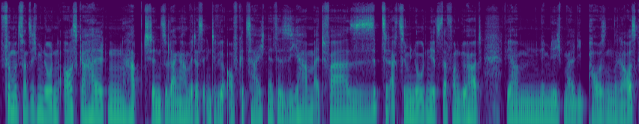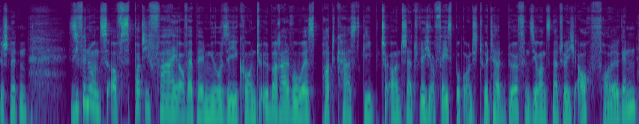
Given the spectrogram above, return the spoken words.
25 Minuten ausgehalten habt, denn so lange haben wir das Interview aufgezeichnet. Sie haben etwa 17, 18 Minuten jetzt davon gehört. Wir haben nämlich mal die Pausen rausgeschnitten. Sie finden uns auf Spotify, auf Apple Music und überall, wo es Podcasts gibt und natürlich auf Facebook und Twitter dürfen Sie uns natürlich auch folgen.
